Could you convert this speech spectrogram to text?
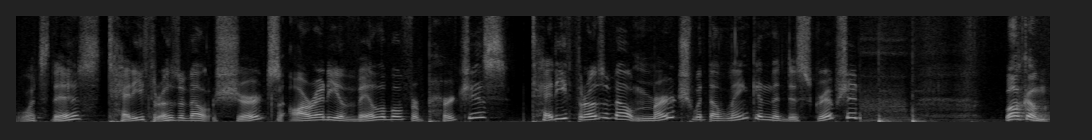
what's this? Teddy Roosevelt shirts already available for purchase? Teddy Roosevelt merch with the link in the description? Welcome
